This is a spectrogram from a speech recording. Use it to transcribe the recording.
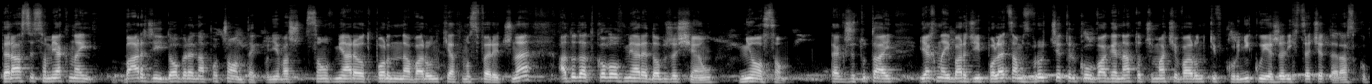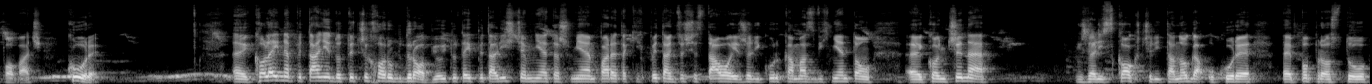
Te rasy są jak najbardziej dobre na początek, ponieważ są w miarę odporne na warunki atmosferyczne, a dodatkowo w miarę dobrze się niosą. Także tutaj jak najbardziej polecam, zwróćcie tylko uwagę na to, czy macie warunki w kurniku, jeżeli chcecie teraz kupować kury. E, Kolejne pytanie dotyczy chorób drobiu i tutaj pytaliście mnie, też miałem parę takich pytań, co się stało, jeżeli kurka ma zwichniętą e, kończynę, jeżeli skok, czyli ta noga u kury e, po prostu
